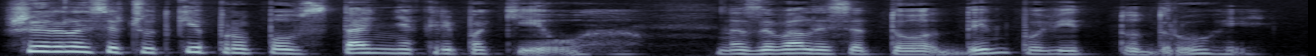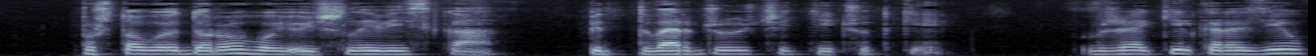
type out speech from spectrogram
Ширилися чутки про повстання кріпаків, називалися то один повіт, то другий. Поштовою дорогою йшли війська, підтверджуючи ті чутки. Вже кілька разів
